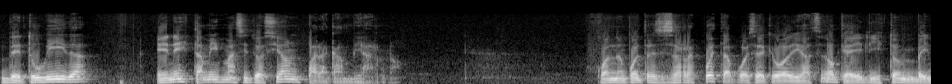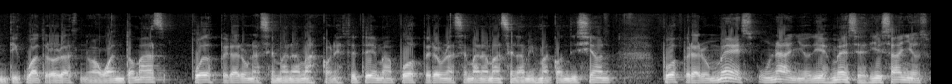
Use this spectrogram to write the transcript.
de tu vida en esta misma situación para cambiarlo. Cuando encuentres esa respuesta puede ser que vos digas, ok, listo, en 24 horas no aguanto más, puedo esperar una semana más con este tema, puedo esperar una semana más en la misma condición, puedo esperar un mes, un año, 10 meses, 10 años,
